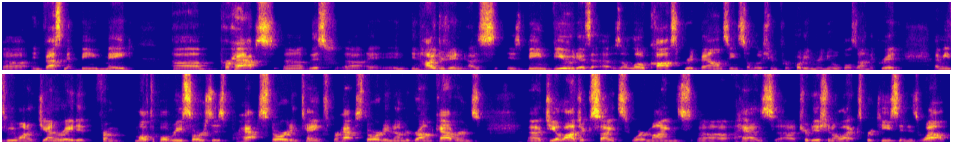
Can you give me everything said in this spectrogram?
uh, investment being made. Um, perhaps uh, this uh, in, in, hydrogen is, is being viewed as a, as a low cost grid balancing solution for putting renewables on the grid. That means we want to generate it from multiple resources, perhaps stored in tanks, perhaps stored in underground caverns, uh, geologic sites where mines uh, has uh, traditional expertise in as well.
